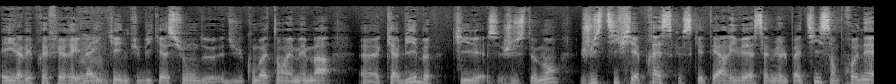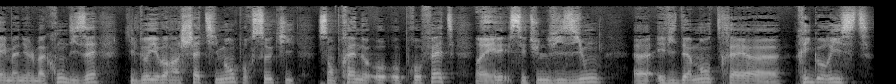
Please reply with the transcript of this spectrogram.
et il avait préféré mmh. liker une publication du combattant MMA euh, Khabib, qui justement justifiait presque ce qui était arrivé à Samuel Paty, s'en prenait à Emmanuel Macron, disait qu'il doit y avoir un châtiment pour ceux qui s'en prennent au, prophète. Et c'est une vision euh, évidemment très euh, rigoriste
